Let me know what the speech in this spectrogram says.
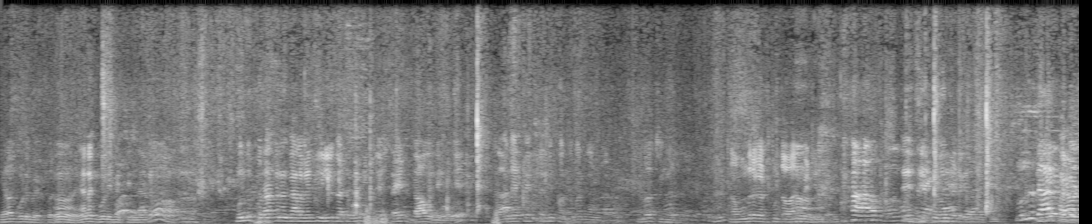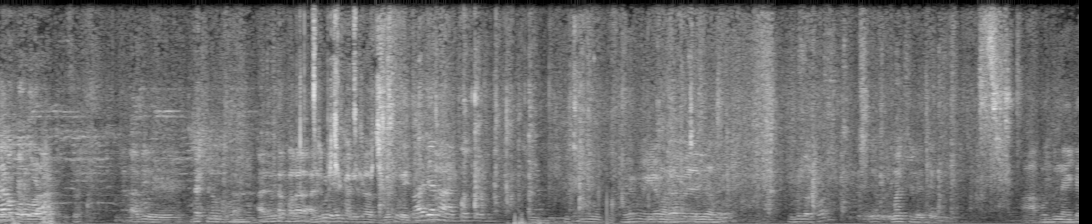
వెనక గుడి పెట్టినారు. ముందు పురాతన కాలం అయితే ఇల్లు కట్టుకొని ఇట్లా స్ట్రైట్ డా ఉండేది దాని ఎఫెక్ట్ అని కొంతమంది అంటారు. నా ముందర కట్టుకుంటావా అని గోడ. అది దక్షిణం. అదంతా పల- అది కూడా ఏం కలిసి రాదు. మనుషులు అయితే ఆ పొద్దున్న అయితే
